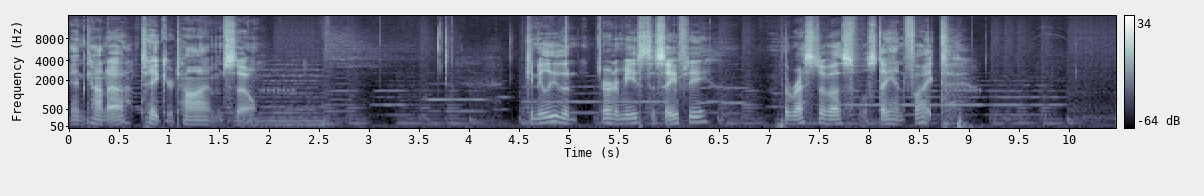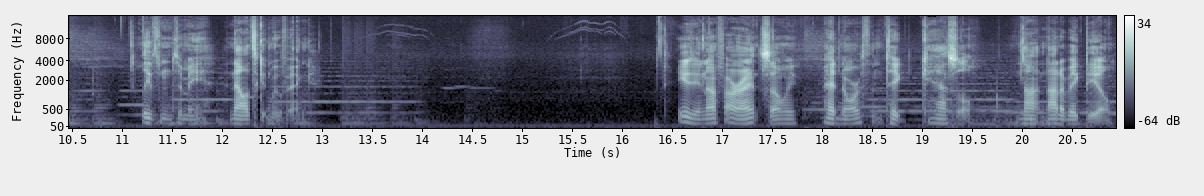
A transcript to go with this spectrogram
and kind of take your time, so... Can you leave the enemies to safety? The rest of us will stay and fight. Leave them to me. Now let's get moving. Easy enough. Alright, so we head north and take Castle. Not not a big deal.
